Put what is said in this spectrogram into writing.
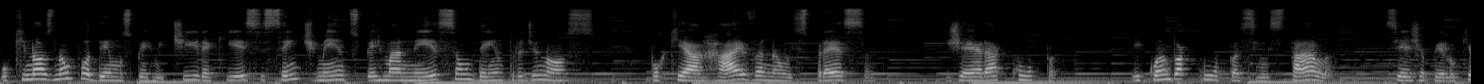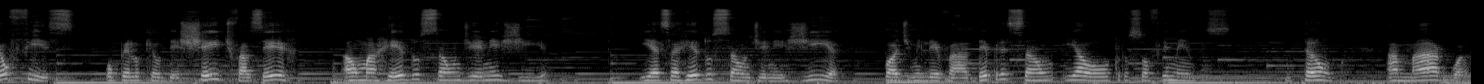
O que nós não podemos permitir é que esses sentimentos permaneçam dentro de nós, porque a raiva não expressa gera a culpa. E quando a culpa se instala, seja pelo que eu fiz ou pelo que eu deixei de fazer, há uma redução de energia. E essa redução de energia pode me levar à depressão e a outros sofrimentos. Então, a mágoa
